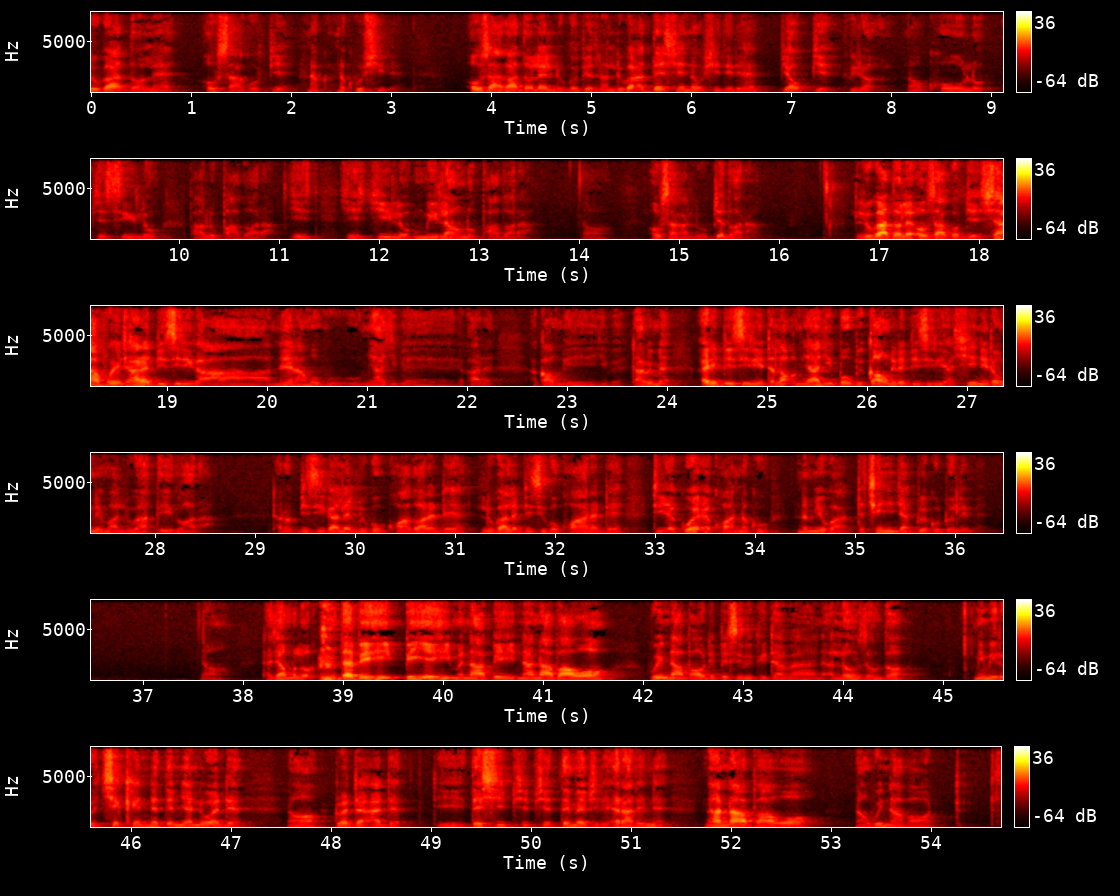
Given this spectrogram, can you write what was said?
လူကတော့လဲဥစ္စာကိုပြစ်နှစ်နှစ်ခုရှိတယ် ဥစ္စာကတော့လဲလူကိုပြစ်ဆိုတော့လူကအသက်ရှင်တော့ရှိသေးတယ်ပျောက်ပြစ်ပြီးတော့နော်ခိုးလို့ပစ္စည်းလို့ဘာလို့ပါသွားတာရေရေကြီးလို့မီးလောင်လို့ပါသွားတာနော်ဥစ္စာကလူပြစ်သွားတာလူကတော့လည်းဥစ္စာကိုပြစ်ရှာဖွေထားတဲ့ပစ္စည်းတွေကအာနဲတာမဟုတ်ဘူးအများကြီးပဲတခါတည်းအကောင်းနေကြီးပဲဒါပေမဲ့အဲ့ဒီပစ္စည်းတွေဒီလောက်အများကြီးပုံပြီးကောင်းနေတဲ့ပစ္စည်းတွေကရှိနေတော့နေမှာလူကတည်သွားတာ ဒါတော့ပစ္စည်းကလည်းလူကိုခွာသွားရတယ်လူကလည်းပစ္စည်းကိုခွာရတယ်ဒီအကွဲအခွာနှစ်ခုနှစ်မျိုးကတစ်ချိန်ချင်းကြတွေ့ကိုတွေ့လိမ့်မယ်နော်ဒါကြောင့်မလို့တက်ပိဟိပိယေဟိမနာပိဟိနာနာဘာဝဝိနာဘောဒီပစ္စည်းဝိခိတဗံအလုံးစုံသောမိမိတို့ချစ်ခင်နှစ်သက်မြတ်နိုးရတဲ့နော်တွေ့တတ်တဲ့ဒီတက်ရှိဖြစ်ဖြစ်တက်မဲ့ဖြစ်ဖြစ်အဲ့ဒါတွေနဲ့နာနာဘာဝနော်ဝိနာဘာဝတ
